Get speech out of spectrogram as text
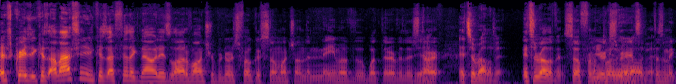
It's crazy because I'm asking you because I feel like nowadays a lot of entrepreneurs focus so much on the name of the whatever they start. Yeah. It's irrelevant. It's irrelevant. So from your experience, irrelevant. it doesn't make.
